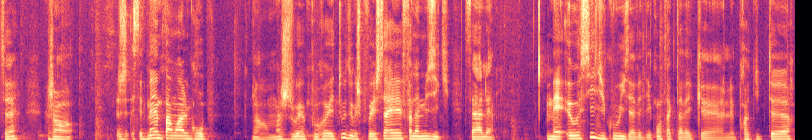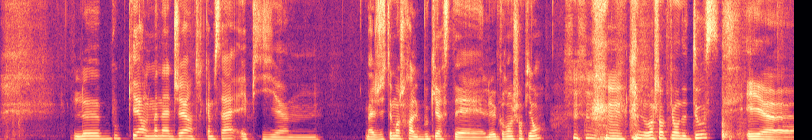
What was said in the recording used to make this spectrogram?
Tu sais Genre, c'est même pas moi le groupe. Genre, moi, je jouais pour eux et tout, donc je pouvais juste arriver à faire de la musique. Ça allait. Mais eux aussi, du coup, ils avaient des contacts avec euh, le producteur, le booker, le manager, un truc comme ça. Et puis, euh, bah justement, je crois le booker, c'était le grand champion. le grand champion de tous. Et euh,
